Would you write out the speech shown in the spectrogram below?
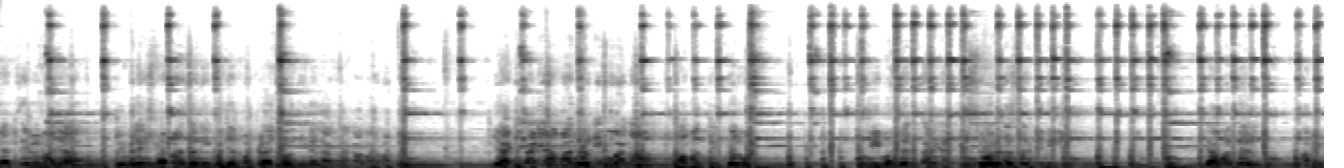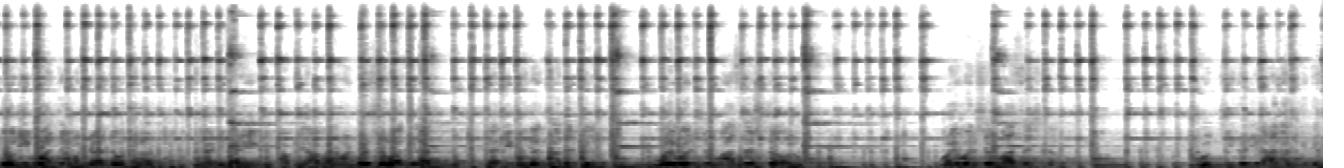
यांचे मी माझ्या विमलेश्वर प्रासादिक भजन मंडळाच्या वतीने लागणार आभार मानतो. या ठिकाणी आम्हा दोन्ही बुवांना आमंत्रित करून जी भजन करण्याची सुवर्ण संधी दिली त्याबद्दल आम्ही दोन्ही बुवांच्या मंडळाच्या वतीनं या ठिकाणी आपले आभार मानतो. सुरुवातीला त्यांनी भजन सादर केलं. वय वर्ष पासष्ट हळू. वय वर्ष पासष्ट. उंची जरी लहान असली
